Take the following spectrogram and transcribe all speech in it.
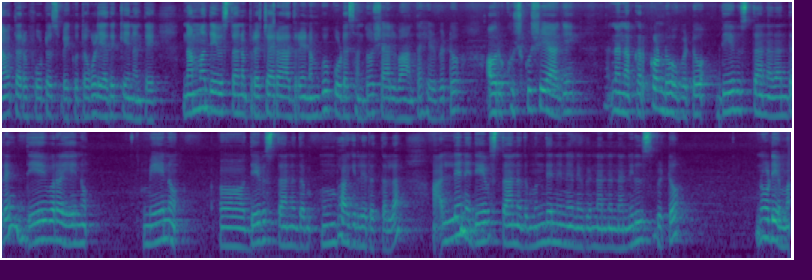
ಯಾವ ಥರ ಫೋಟೋಸ್ ಬೇಕು, ತೊಗೊಳ್ಳಿ ಅದಕ್ಕೇನಂತೆ ನಮ್ಮ ದೇವಸ್ಥಾನ ಪ್ರಚಾರ ಆದರೆ ನಮಗೂ ಕೂಡ ಸಂತೋಷ ಅಲ್ವಾ ಅಂತ ಹೇಳಿಬಿಟ್ಟು ಅವರು ಖುಷಿ ಖುಷಿಯಾಗಿ ನನ್ನ ಕರ್ಕೊಂಡು ಹೋಗ್ಬಿಟ್ಟು ದೇವಸ್ಥಾನದ ಅಂದರೆ ದೇವರ ಏನು ಮೇನು ದೇವಸ್ಥಾನದ ಮುಂಭಾಗಿಲಿರುತ್ತಲ್ಲ ಅಲ್ಲೇ ದೇವಸ್ಥಾನದ ಮುಂದೆನೇ ನನಗೆ ನನ್ನನ್ನು ನಿಲ್ಲಿಸ್ಬಿಟ್ಟು ನೋಡಿ ಅಮ್ಮ,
